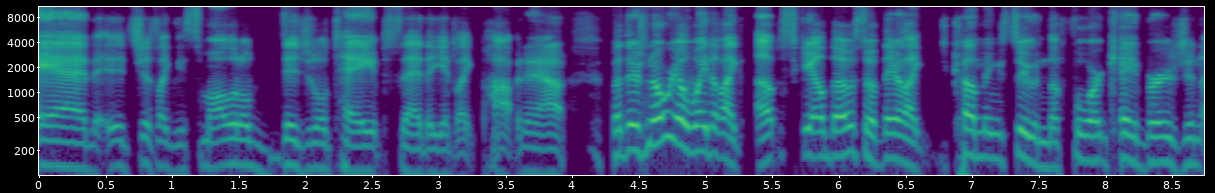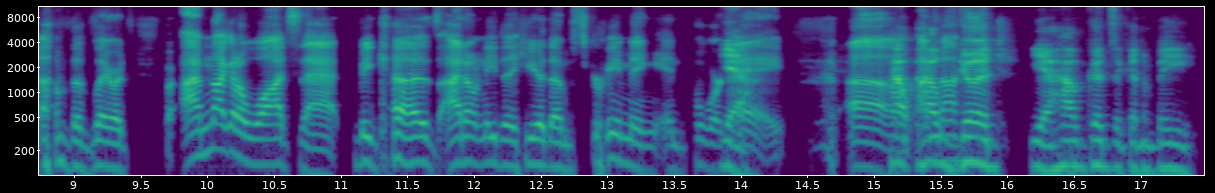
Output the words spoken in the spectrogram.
and it's just like these small little digital tapes that you have to like pop in and out. But there's no real way to like upscale those. So if they're like coming soon, the 4K version of the Blair Witch, but I'm not gonna watch that because I don't need to hear them screaming in 4K. Um, how how not- good? Yeah, how good's it to be?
